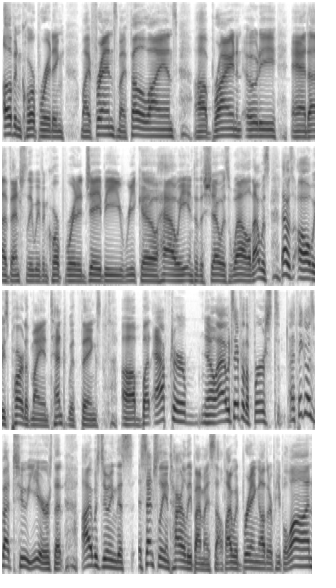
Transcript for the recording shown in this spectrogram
of incorporating my friends, my fellow Lions, uh, Brian and Odie, and uh, eventually we've incorporated JB, Rico, Howie into the show as well. That was that was always part of my intent with things. Uh, but after you know, I would say for the first, I think it was about two years that I was doing this essentially entirely by myself. I would bring other people on.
